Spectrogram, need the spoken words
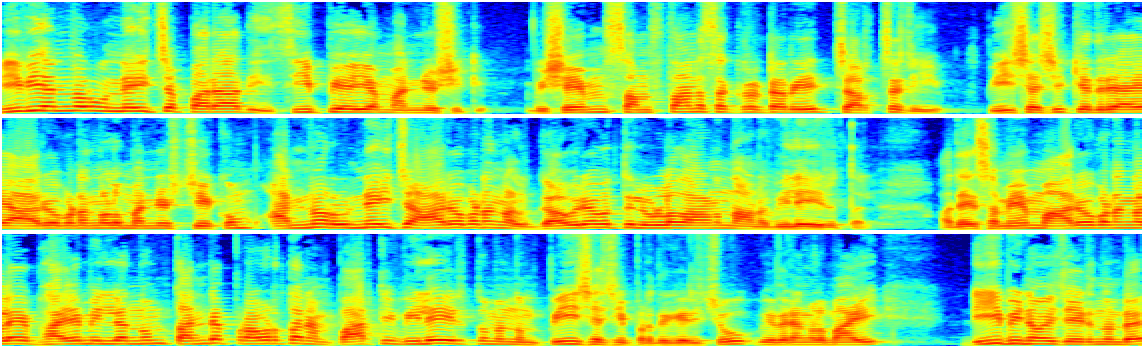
പി വി അൻവർ ഉന്നയിച്ച പരാതി സി പി ഐ എം അന്വേഷിക്കും. വിഷയം സംസ്ഥാന സെക്രട്ടേറിയറ്റ് ചർച്ച ചെയ്യും. പി ശശിക്കെതിരായ ആരോപണങ്ങളും അന്വേഷിച്ചേക്കും. അൻവർ ഉന്നയിച്ച ആരോപണങ്ങൾ ഗൗരവത്തിലുള്ളതാണെന്നാണ് വിലയിരുത്തൽ. അതേസമയം ആരോപണങ്ങളെ ഭയമില്ലെന്നും തന്റെ പ്രവർത്തനം പാർട്ടി വിലയിരുത്തുമെന്നും പി ശശി പ്രതികരിച്ചു. വിവരങ്ങളുമായി ഡി ബിനോയ് ചേരുന്നുണ്ട്.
